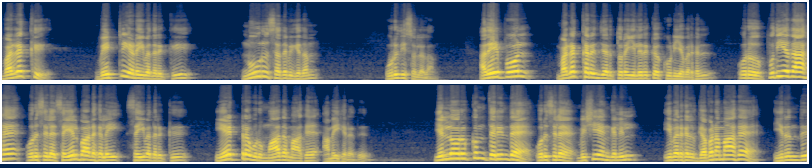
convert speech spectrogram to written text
வழக்கு வெற்றி அடைவதற்கு நூறு சதவிகிதம் உறுதி சொல்லலாம். அதேபோல் வழக்கறிஞர் துறையில் இருக்கக்கூடியவர்கள் ஒரு புதியதாக ஒரு சில செயல்பாடுகளை செய்வதற்கு ஏற்ற ஒரு மாதமாக அமைகிறது. எல்லோருக்கும் தெரிந்த ஒரு சில விஷயங்களில் இவர்கள் கவனமாக இருந்து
